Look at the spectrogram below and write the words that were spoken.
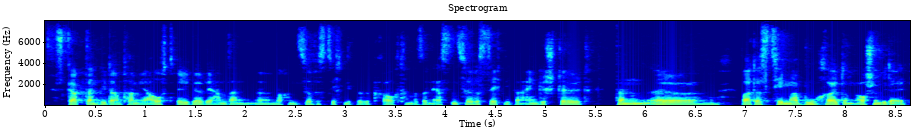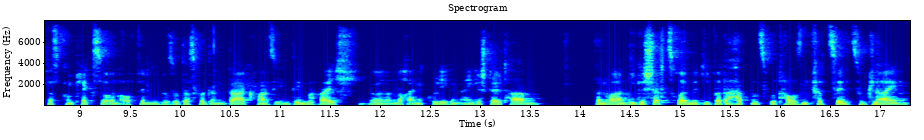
es gab dann wieder ein paar mehr Aufträge. Wir haben dann äh, noch einen Servicetechniker gebraucht, haben also einen ersten Servicetechniker eingestellt. Dann äh, war das Thema Buchhaltung auch schon wieder etwas komplexer und aufwendiger, so dass wir dann da quasi in dem Bereich äh, noch eine Kollegin eingestellt haben. Dann waren die Geschäftsräume, die wir da hatten, 2014 zu klein,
